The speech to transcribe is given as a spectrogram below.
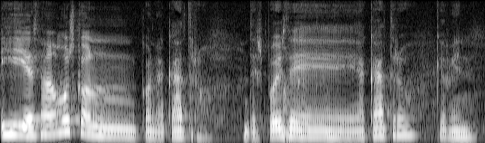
Y estábamos con, con A4, despois de A4, que ven...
